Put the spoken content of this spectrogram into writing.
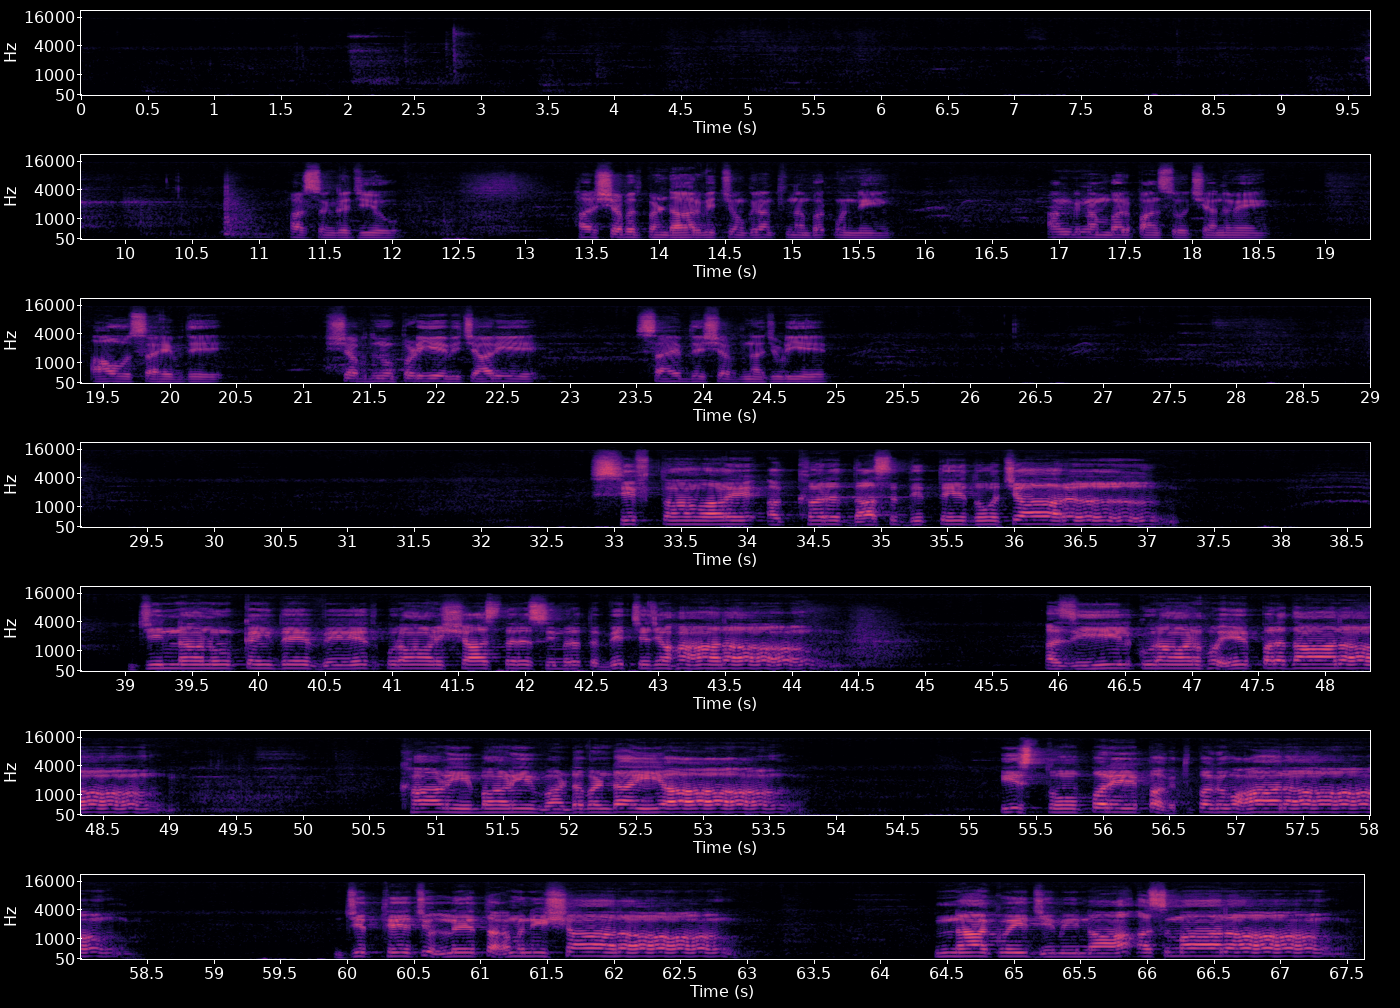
ਹਰ ਸੰਗਤ ਜੀਓ, ਹਰ ਸ਼ਬਦ ਭੰਡਾਰ ਵਿੱਚੋਂ ਗ੍ਰੰਥ ਨੰਬਰ 19 ਅੰਗ ਨੰਬਰ 596 ਆਓ ਸਾਹਿਬ ਦੇ ਸ਼ਬਦ ਨੂੰ ਪੜ੍ਹੀਏ, ਵਿਚਾਰੀਏ, ਸਾਹਿਬ ਦੇ ਸ਼ਬਦ ਨਾਲ ਜੁੜੀਏ। ਸਿਫਤਾਂ ਵਾਲੇ ਅੱਖਰ ਦੱਸ ਦਿੱਤੇ ਦੋ ਚਾਰ ਜਿਨ੍ਹਾਂ ਨੂੰ ਕਹਿੰਦੇ ਵੇਦ, ਪੁਰਾਣ ਸ਼ਾਸਤਰ, ਸਿਮਰਤ ਵਿੱਚ ਜਹਾਨ। ਅਜ਼ੀਲ ਕੁਰਾਨ ਹੋਏ ਪ੍ਰਦਾਨ। ਖਾਣੀ ਬਾਣੀ ਵੰਡ ਵੰਡਾਈਆ। ਇਸ ਤੋਂ ਪਰੇ ਭਗਤ ਭਗਵਾਨ। ਜਿੱਥੇ ਝੁੱਲੇ ਧਰਮ ਨਿਸ਼ਾਨ। ਨਾ ਕੋਈ ਜਿਮੀ, ਨਾ ਅਸਮਾਨ।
